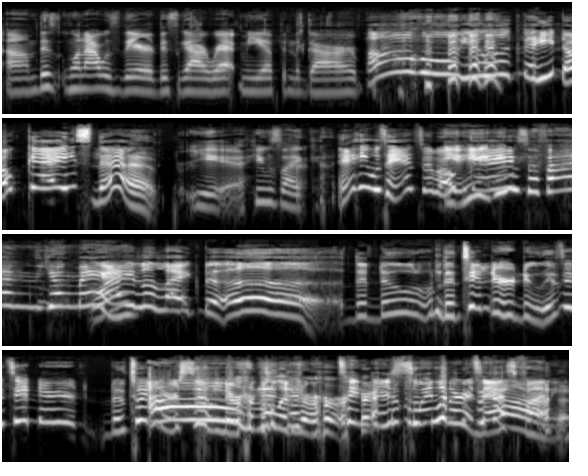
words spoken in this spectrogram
um, this when I was there, this guy wrapped me up in the garb. Oh, you look. He okay. Snap. Yeah, he was like, And he was handsome. Okay. yeah, he, he was a fine young man. Why he look like the uh the dude the Tinder dude? Is it Tinder? The Tinder Oh, the- the Tinder swindler. That's funny.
